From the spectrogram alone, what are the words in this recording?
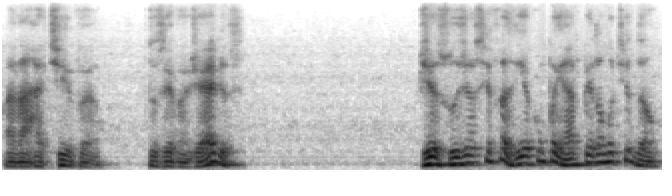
a narrativa dos evangelhos, Jesus já se fazia acompanhar pela multidão.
